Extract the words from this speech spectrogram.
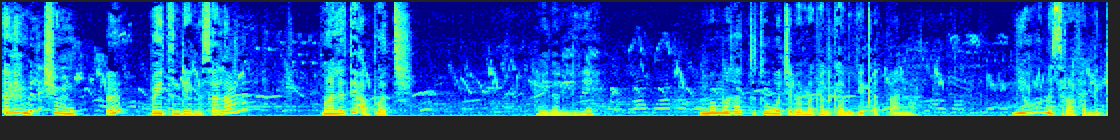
እኔ የምልሽ እሙ፣ ቤት እንዴት ነው? ሰላም ነው? ማለቴ አባትሽ አይለልዬ መማታትቶ ወጪ በመከልከል እየቀጣን ነው። የሆነ ስራ ፈልጌ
